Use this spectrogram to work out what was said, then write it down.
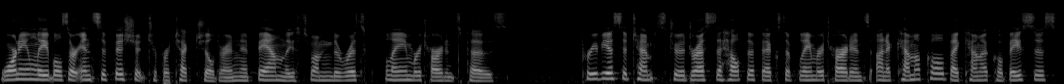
Warning labels are insufficient to protect children and families from the risk flame retardants pose. Previous attempts to address the health effects of flame retardants on a chemical by chemical basis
